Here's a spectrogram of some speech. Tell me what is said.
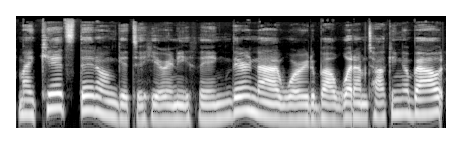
my kids, they don't get to hear anything. They're not worried about what I'm talking about.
